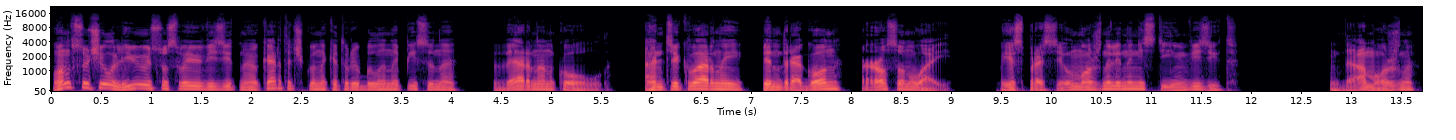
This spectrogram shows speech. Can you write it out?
Он всучил Льюису свою визитную карточку, на которой было написано «Вернон Коул, антикварный Пендрагон Росонвай», и спросил, можно ли нанести им визит. «Да, можно», —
